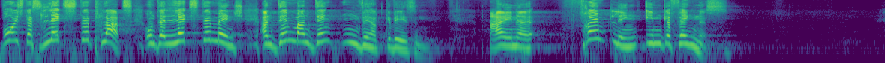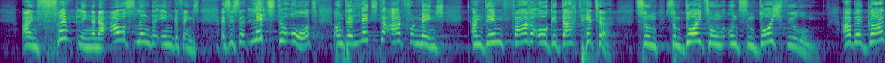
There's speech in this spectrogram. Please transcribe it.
Wo ist das letzte Platz und der letzte Mensch, an dem man denken wird gewesen? Eine Fremdling im Gefängnis ein Fremdling, eine Ausländer im Gefängnis. Es ist der letzte Ort und der letzte Art von Mensch, an dem Pharao gedacht hätte, zum, zum Deutung und zum Durchführung. Aber Gott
